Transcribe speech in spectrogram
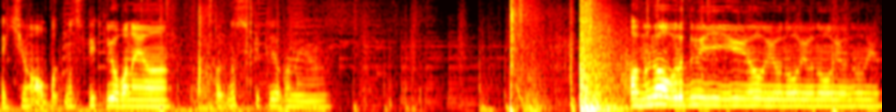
Ya kim al bak nasıl pikliyor bana ya. Bak nasıl pikliyor bana ya. Ananı avradını iyi ne oluyor ne oluyor ne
